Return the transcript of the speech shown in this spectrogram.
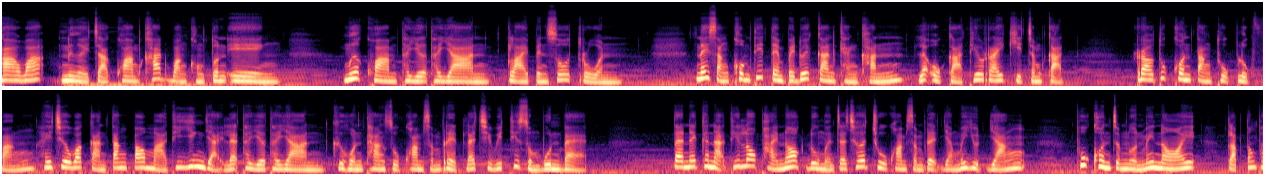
ภาวะเหนื่อยจากความคาดหวังของตนเอง เมื่อความทะเยอทะยานกลายเป็นโซ่ตรวน ในสังคมที่เต็มไปด้วยการแข่งขัน และโอกาสที่ไร้ขีดจำกัด เราทุกคนต่างถูกปลูกฝัง ให้เชื่อว่าการตั้งเป้าหมายที่ยิ่งใหญ่และทะเยอทะยาน คือหนทางสู่ความสำเร็จและชีวิตที่สมบูรณ์แบบ แต่ในขณะที่โลกภายนอกดูเหมือนจะเชิดชูความสำเร็จอย่างไม่หยุดยัง้ง ผู้คนจำนวนไม่น้อย กลับต้องเผ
